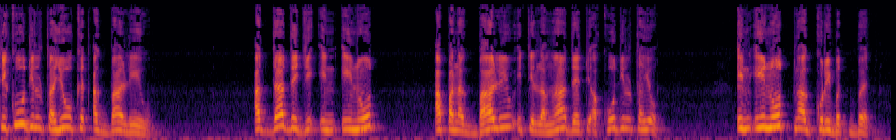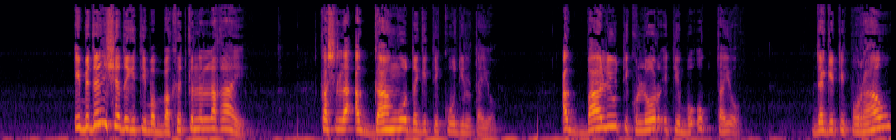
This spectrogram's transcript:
ti kudil tayo kat agbaliw. At dadiji inot a panagbaliw iti langa deti akudil tayo. Ininot nga agkuribat-bat Ebidensya dagiti babakit kanalakay. Kasla aggango dagiti kudil tayo. Agbaliw ti kolor iti buok tayo. Dagiti puraw,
